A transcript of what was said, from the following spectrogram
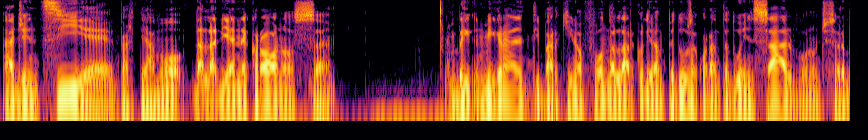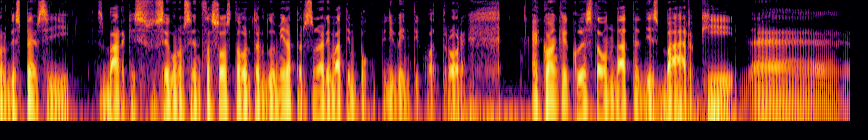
agenzie. Partiamo dall'ADN Kronos. Migranti, barchino affonda all'arco di Lampedusa, 42 in salvo, non ci sarebbero dispersi, gli sbarchi si susseguono senza sosta, oltre 2000 persone arrivate in poco più di 24 ore. Ecco, anche questa ondata di sbarchi eh,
